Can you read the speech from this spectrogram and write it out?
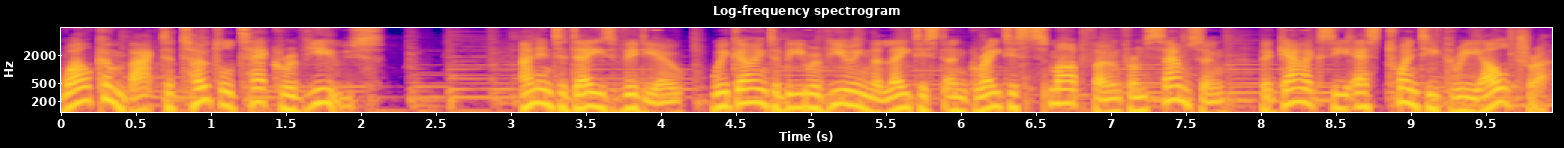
Welcome back to Total Tech Reviews. And in today's video, we're going to be reviewing the latest and greatest smartphone from Samsung, the Galaxy S23 Ultra.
